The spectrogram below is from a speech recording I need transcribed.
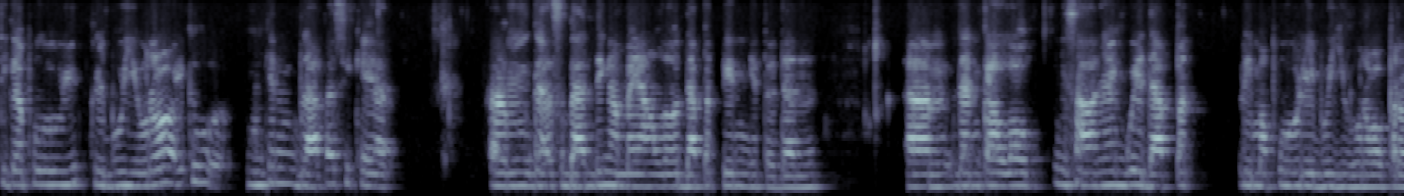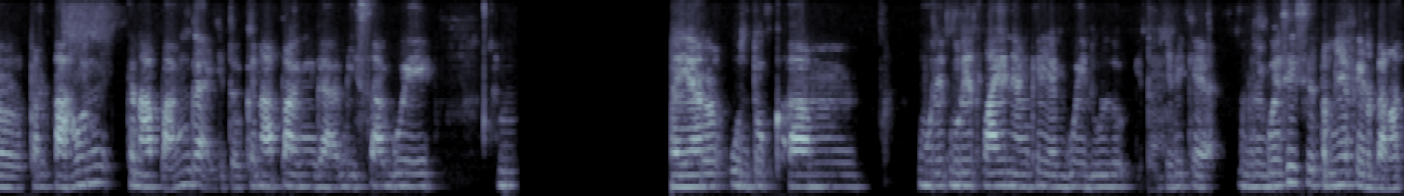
30 ribu euro itu mungkin berapa sih kayak nggak um, sebanding sama yang lo dapetin gitu dan um, dan kalau misalnya gue dapet 50 ribu euro per, per tahun, kenapa enggak gitu? Kenapa enggak bisa gue bayar untuk um, murid-murid lain yang kayak gue dulu gitu. Jadi kayak menurut gue sih sistemnya fair banget.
